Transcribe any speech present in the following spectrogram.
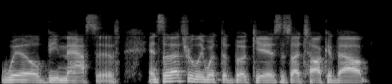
will be massive. And so that's really what the book is, as I talk about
